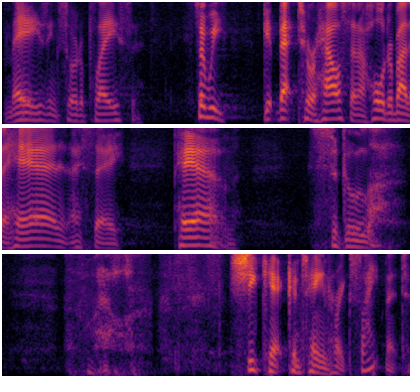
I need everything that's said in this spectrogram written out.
amazing sort of place. So we get back to her house and I hold her by the hand and I say, Pam, Segula. Well, she can't contain her excitement.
